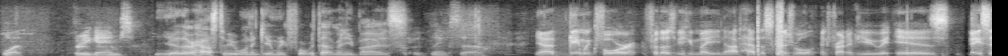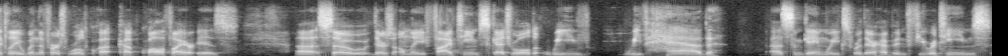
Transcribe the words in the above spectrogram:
what three games. Yeah, there has to be one in game week four with that many buys. I would think so. Yeah, game week four, for those of you who may not have the schedule in front of you, is basically when the first World Cup qualifier is. Uh, so there's only five teams scheduled. We've we've had uh, some game weeks where there have been fewer teams,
